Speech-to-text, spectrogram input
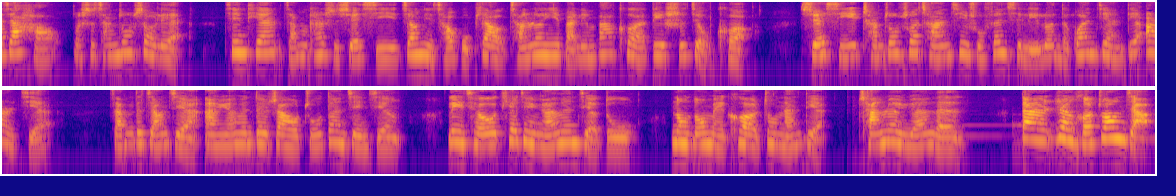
大家好，我是禅中狩猎。今天咱们开始学习《教你炒股票禅论一百零八课》第十九课，学习禅中说禅技术分析理论的关键第二节。咱们的讲解按原文对照逐段进行，力求贴近原文解读，弄懂每课重难点。禅论原文，但任何庄家。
